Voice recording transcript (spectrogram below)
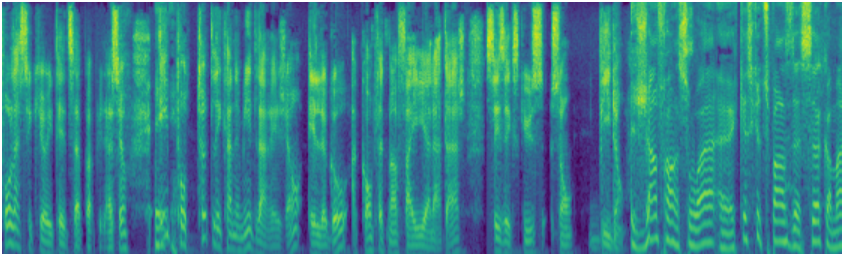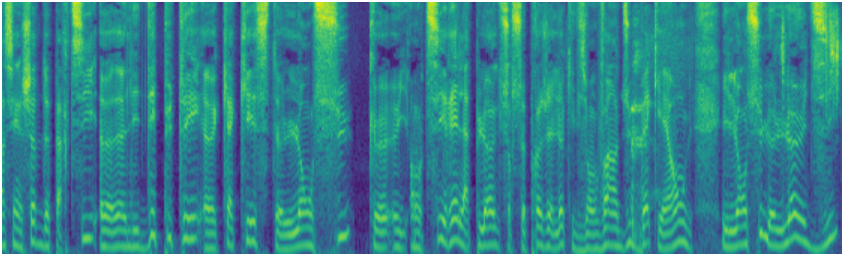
pour la sécurité de sa population et, Et- pour toute l'économie de la région. Et Legault a complètement failli à la tâche. Ses excuses sont bidons. Jean-François, euh, qu'est-ce que tu penses de ça comme ancien chef de parti? Euh, les députés euh, caquistes l'ont su qu'on tirait la plug sur ce projet-là qu'ils ont vendu bec et ongle. Ils l'ont su le lundi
